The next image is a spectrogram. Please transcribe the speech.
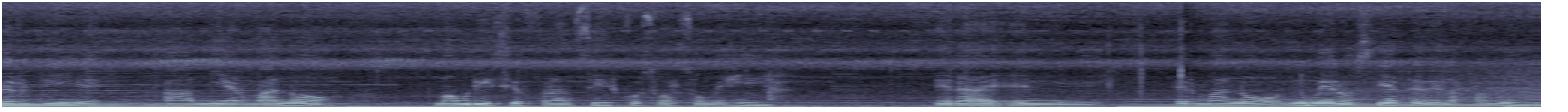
Perdí a mi hermano Mauricio Francisco Suazo Mejía. Era el hermano número 7 de la familia.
